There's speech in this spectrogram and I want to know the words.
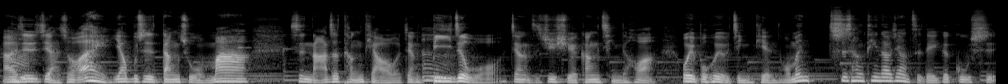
啊，嗯就是讲说，哎，要不是当初我妈。是拿着藤条这样逼着我这样子去学钢琴的话，我也不会有今天。我们时常听到这样子的一个故事，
